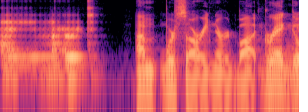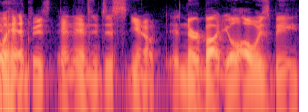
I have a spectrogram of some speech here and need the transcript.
I'm hurt. I'm we're sorry, Nerdbot. Greg, go ahead. And and it just you know, Nerdbot, you'll always be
